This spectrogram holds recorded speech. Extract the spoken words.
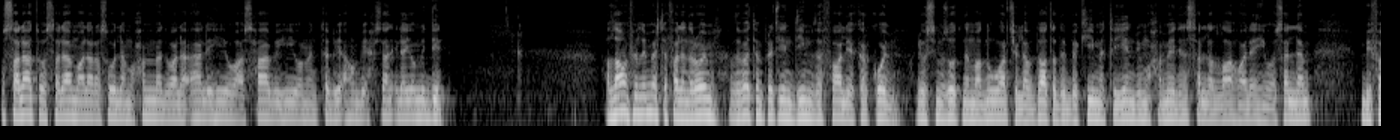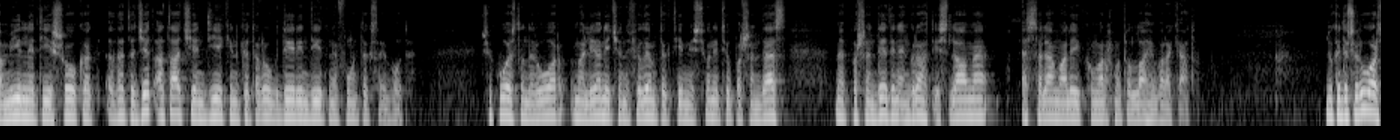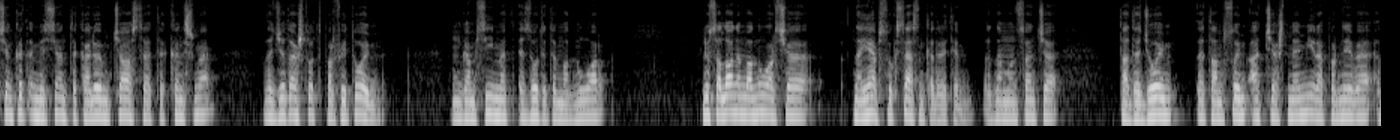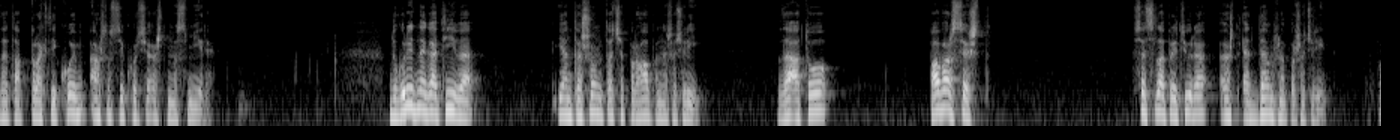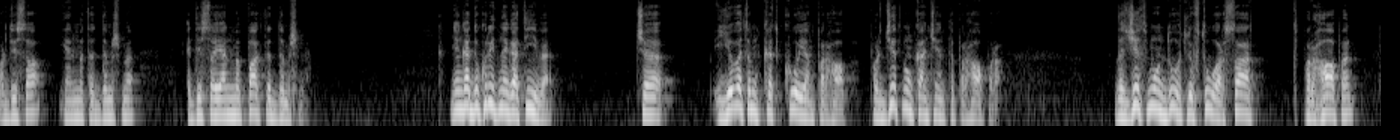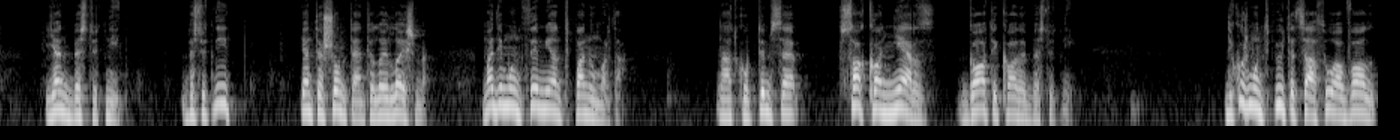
Wa salatu wa salamu ala rasulina Muhammed wa ala alihi wa ashabihi wa men tabi'ahum bi ihsan ila jomi ddin. Allahun fillimisht e falenderojmë dhe vetëm prej tij ndihmë dhe falje kërkojmë. Lusim Zotin e Madhnuar që lavdatat dhe bekimet të jenë mbi Muhammedin sallallahu alaihi wasallam, mbi familjen e tij, shokët dhe të gjithë ata që e ndjekin këtë rrugë deri në ditën e fundit të kësaj bote. Shikues të nderuar, më lejoni që në fillim të këtij emisioni t'ju përshëndes me përshëndetjen e ngrohtë islame, Esselamu Alejkum wa Rahmetullahi wa Barakatuh. Duke dëshiruar që në këtë emision të kalojmë çaste të këndshme dhe gjithashtu të përfitojmë nga mësimet e Zotit të Madhnuar, lus Allahun e Madhnuar që të na jap sukses në këtë drejtim dhe të na mundësojë që ta dëgjojmë dhe ta mësojmë atë që është më e mira për neve dhe ta praktikojmë ashtu sikur që është më së miri. Dukurit negative janë të shumta që përhapen në shoqëri. Dhe ato pavarësisht secila prej tyre është e dëmshme për shoqërinë, por disa janë më të dëmshme e disa janë më pak të dëmshme. Një nga dukurit negative që jo vetëm në këtë kohë janë përhapë, por gjithmonë kanë qenë të përhapura. Dhe gjithmonë duhet luftuar s'artë përhapen janë bestytnit. Bestytnit janë të shumta, janë të llojllojshme. Madje mund të themi janë të panumërta. Në atë kuptim se sa ka njerëz, gati ka dhe bestytni. Dikush mund të pyetë se a thua vallë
